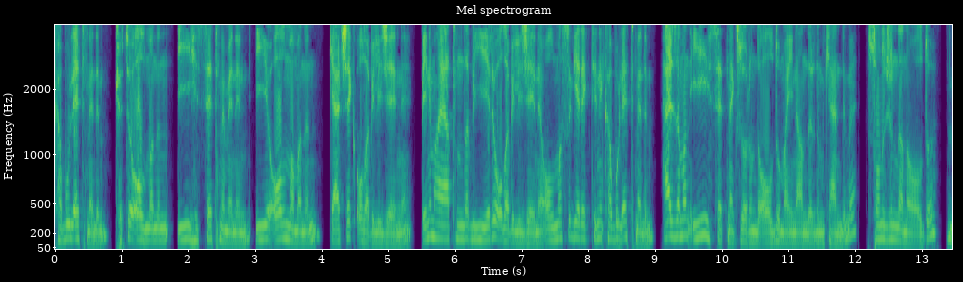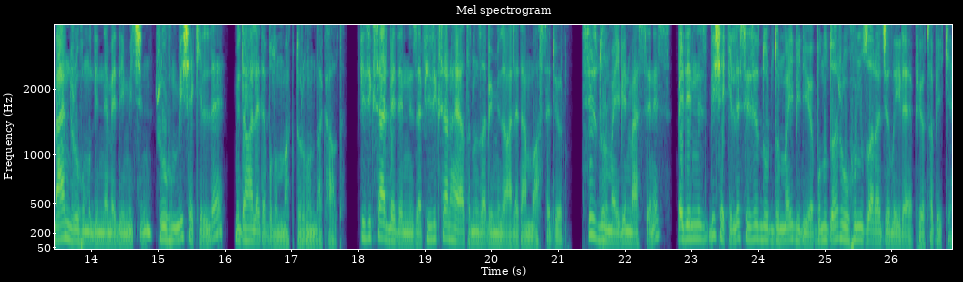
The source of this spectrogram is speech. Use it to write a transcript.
kabul etmedim. Kötü olmanın, iyi hissetmemenin, iyi olmamanın gerçek olabileceğini, benim hayatımda bir yeri olabileceğini, olması gerektiğini kabul etmedim. Her zaman iyi hissetmek zorunda olduğuma inandırdım kendimi. Sonucunda ne oldu? Ben ruhumu dinlemediğim için ruhum bir şekilde müdahalede bulunmak durumunda kaldı. Fiziksel bedeninize, fiziksel hayatınıza bir müdahaleden bahsediyorum. Siz durmayı bilmezseniz bedeniniz bir şekilde sizi durdurmayı biliyor. Bunu da ruhunuz aracılığıyla yapıyor tabii ki.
